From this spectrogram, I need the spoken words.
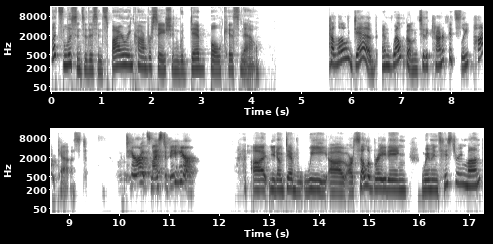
Let's listen to this inspiring conversation with Deb Boelkes now. Hello, Deb, and welcome to the Counterfeit Sleep Podcast. Hello, Tara, it's nice to be here. Uh, you know, Deb, we uh, are celebrating Women's History Month,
